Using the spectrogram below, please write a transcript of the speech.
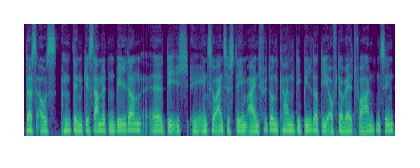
dass aus den gesammelten Bildern, äh, die ich in so ein System einfüttern kann, die Bilder, die auf der Welt vorhanden sind,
